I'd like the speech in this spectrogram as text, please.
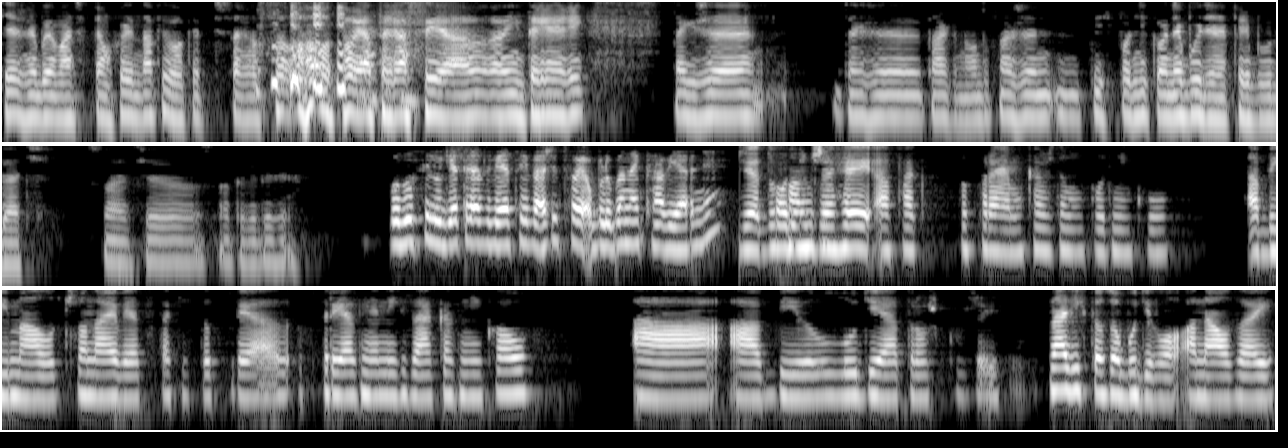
tiež nebude mať kam chodiť na pivo, keď sa otvoria terasy a interiéry. Takže, takže tak, no dúfam, že tých podnikov nebude pribúdať. Snáď, snáď to vydržia. Budú si ľudia teraz viacej vážiť svoje obľúbené kaviarne? Ja dúfam, Podniky? že hej a fakt to prajem každému podniku aby mal čo najviac takýchto spria- spriaznených zákazníkov a aby ľudia trošku, že ich, snáď ich to zobudilo a naozaj,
